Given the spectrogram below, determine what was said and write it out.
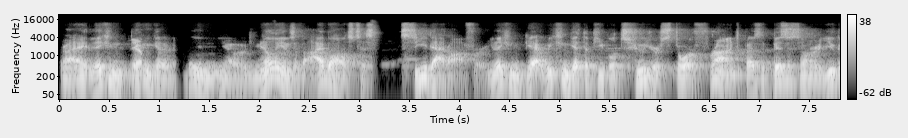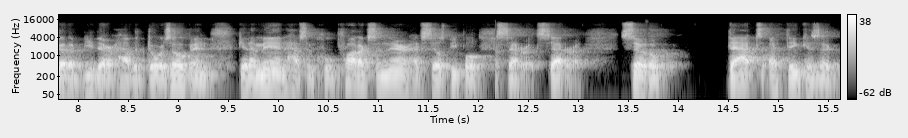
right? They can, yep. they can get you know millions of eyeballs to see that offer. They can get, we can get the people to your storefront, but as a business owner, you got to be there, have the doors open, get them in, have some cool products in there, have salespeople, et cetera, et cetera. So that I think is a,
